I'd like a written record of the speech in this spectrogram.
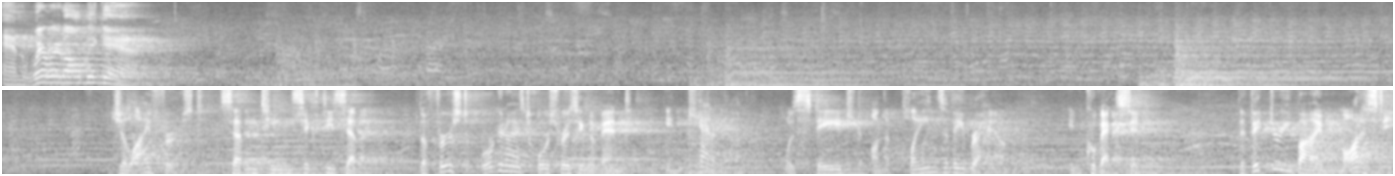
and where it all began. July 1st, 1767, the first organized horse racing event in Canada was staged on the Plains of Abraham in Quebec City. The victory by Modesty,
